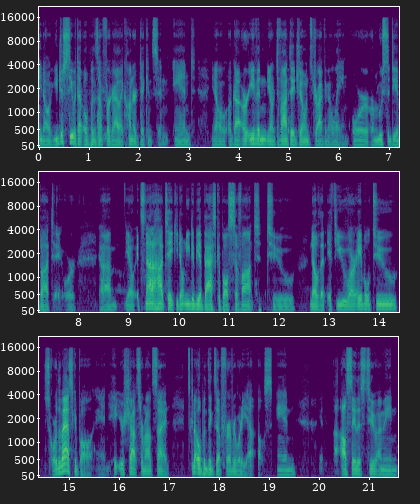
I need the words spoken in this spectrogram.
you know, you just see what that opens up for a guy like Hunter Dickinson and, you know, a guy, or even, you know, DeVante' Jones driving the lane or, or Moussa Diabate or, um, you know, it's not a hot take. You don't need to be a basketball savant to know that if you are able to score the basketball and hit your shots from outside, it's going to open things up for everybody else. And I'll say this too. I mean,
